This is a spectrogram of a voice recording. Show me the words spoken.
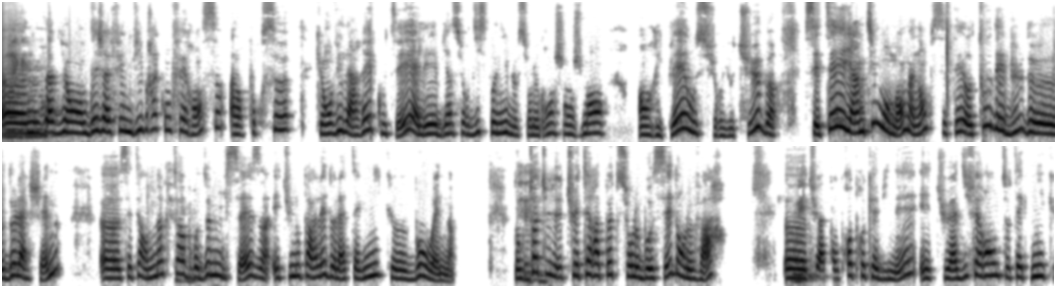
Euh, nous avions déjà fait une Vibra conférence. Alors pour ceux qui ont envie de la réécouter, elle est bien sûr disponible sur le Grand Changement en replay ou sur YouTube. C'était il y a un petit moment maintenant, c'était au tout début de, de la chaîne. Euh, c'était en octobre 2016 et tu nous parlais de la technique euh, Bowen. Donc toi, tu, tu, es thérapeute sur le Bossé dans le Var. Euh, tu as ton propre cabinet et tu as différentes techniques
